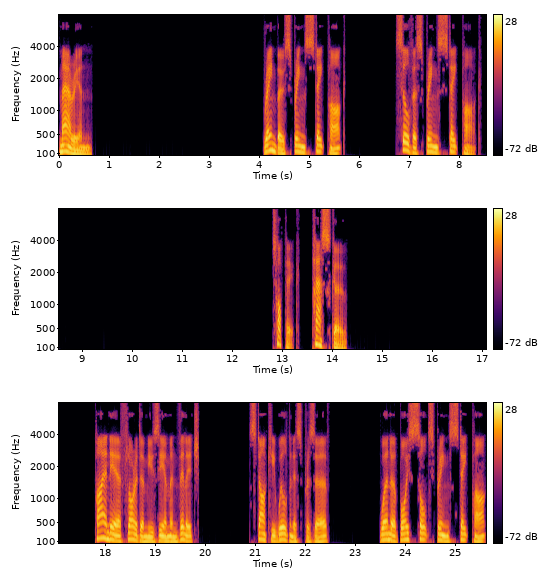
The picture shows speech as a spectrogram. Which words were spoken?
Marion Rainbow Springs State Park Silver Springs State Park. Pasco. Pioneer Florida Museum and Village. Starkey Wilderness Preserve. Werner Boyce Salt Springs State Park.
